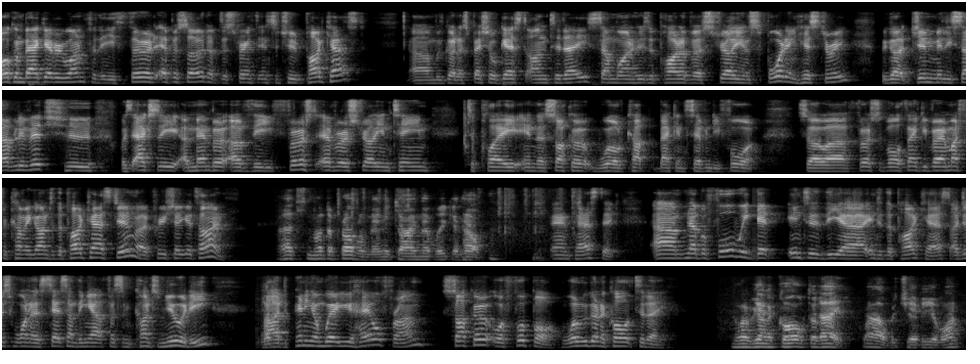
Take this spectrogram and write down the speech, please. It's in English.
Welcome back, everyone, for the third episode of the Strength Institute podcast. Um, we've got a special guest on today, someone who's a part of Australian sporting history. We've got Jim Milisavljevic, who was actually a member of the first ever Australian team to play in the Soccer World Cup back in 74. So, uh, first of all, thank you very much for coming on to the podcast, Jim. I appreciate your time. That's not a problem. Anytime that we can help. Fantastic. Um, now, before we get into the uh, into the podcast, I just want to set something out for some continuity. Yep. Uh, depending on where you hail from, soccer or football, what are we going to call it today? What are we going to call it today? Well, whichever you want.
